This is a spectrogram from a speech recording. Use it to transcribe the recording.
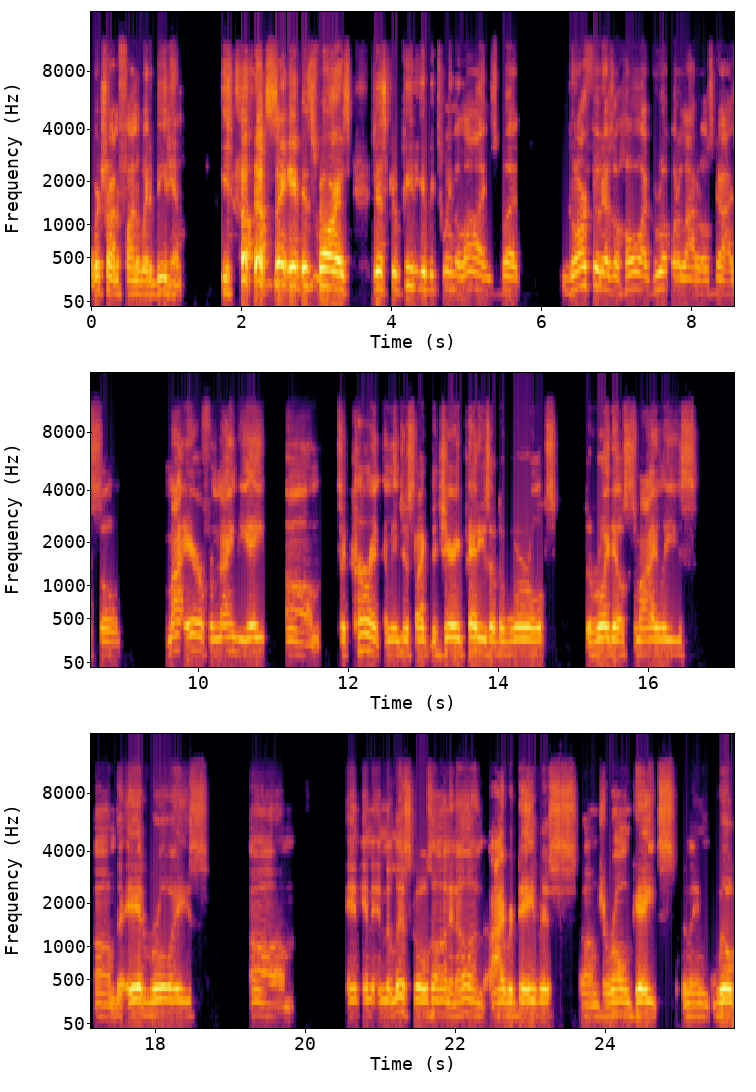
we're trying to find a way to beat him. You know what I'm saying? As far as just competing in between the lines, but Garfield as a whole, I grew up with a lot of those guys. So my era from '98 um, to current, I mean, just like the Jerry Petties of the world, the Roydell Smileys, um, the Ed Roys, um, and, and, and, the list goes on and on. Ira Davis, um, Jerome Gates, I mean, Will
